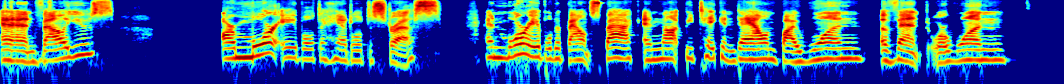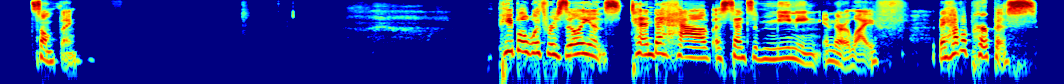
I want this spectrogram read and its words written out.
and values are more able to handle distress and more able to bounce back and not be taken down by one event or one something. People with resilience tend to have a sense of meaning in their life. They have a purpose.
